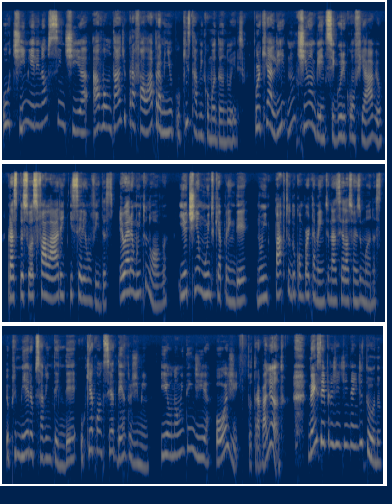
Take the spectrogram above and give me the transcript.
O time ele não se sentia à vontade para falar para mim o que estava incomodando eles porque ali não tinha um ambiente seguro e confiável para as pessoas falarem e serem ouvidas. Eu era muito nova e eu tinha muito que aprender no impacto do comportamento nas relações humanas. Eu primeiro precisava entender o que acontecia dentro de mim. E eu não entendia. Hoje, tô trabalhando. Nem sempre a gente entende tudo,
